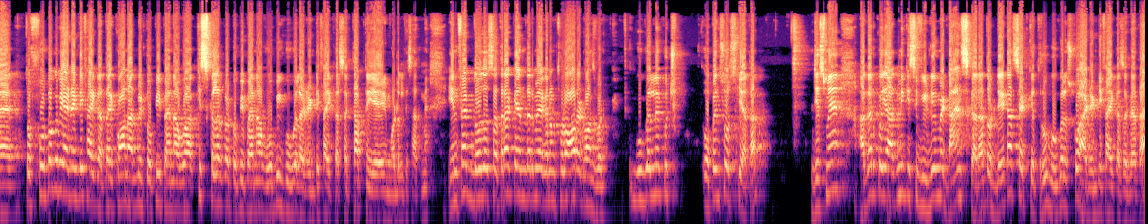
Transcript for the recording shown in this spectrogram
है। तो फ़ोटो को भी आइडेंटिफाई करता है कौन आदमी टोपी पहना हुआ किस कलर का टोपी पहना वो भी गूगल आइडेंटिफाई कर सकता है अपने मॉडल के साथ में। इनफैक्ट 2017 के अंदर में अगर हम थोड़ा और एडवांस बढ़ गूगल ने कुछ ओपन सोर्स किया था। जिसमें अगर कोई आदमी किसी वीडियो में डांस कर रहा तो डेटा सेट के थ्रू गूगल उसको आइडेंटिफाई कर सकता था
